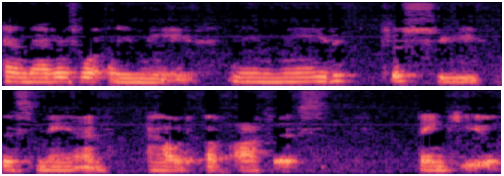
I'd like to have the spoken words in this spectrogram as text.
And that is what we need. We need to see this man out of office. Thank you.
